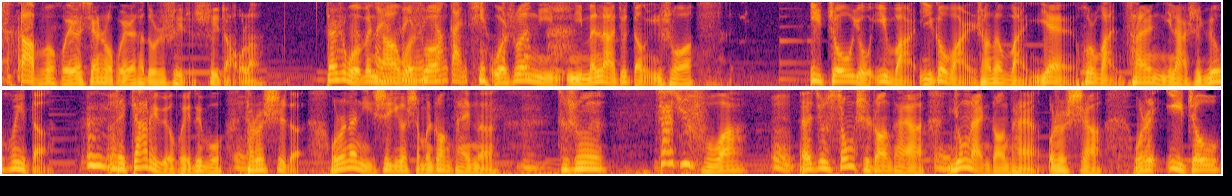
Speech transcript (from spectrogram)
大部分回来，先生回来他都是睡着睡着了。但是我问他，我说我说你你们俩就等于说，一周有一晚一个晚上的晚宴或者晚餐，你俩是约会的，嗯在家里约会，对不？他说是的。我说那你是一个什么状态呢？他说家居服啊，嗯，呃，就是松弛状态啊，慵懒状态啊。我说是啊，我说一周。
